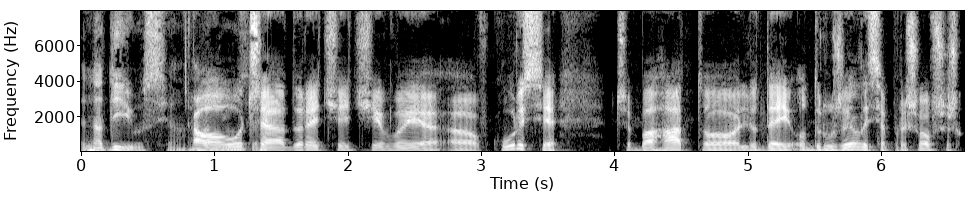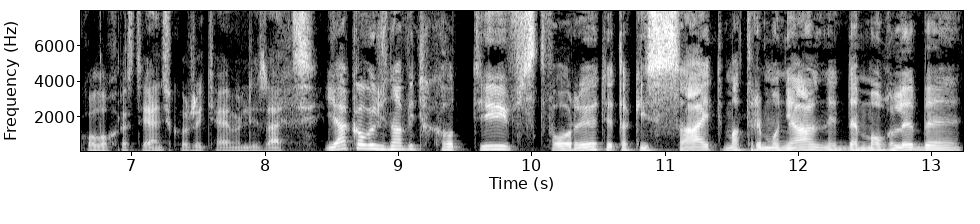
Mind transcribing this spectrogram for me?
Надіюся. А отже, до речі, чи ви в курсі, чи багато людей одружилися, пройшовши школу християнського життя і цивілізації? Я колись навіть хотів створити такий сайт матримоніальний, де могли би е,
